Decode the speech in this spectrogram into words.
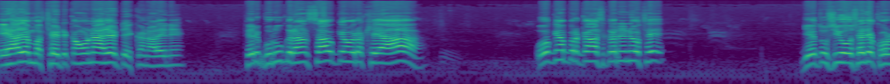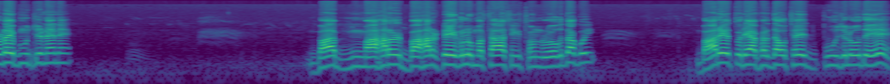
ਇਹੋ ਜਿਹੇ ਮੱਥੇ ਟਿਕਾਉਣਾ ਇਹ ਜਿਹੇ ਟੇਕਣ ਵਾਲੇ ਨੇ। ਫਿਰ ਗੁਰੂ ਗ੍ਰੰਥ ਸਾਹਿਬ ਕਿਉਂ ਰੱਖਿਆ? ਉਹ ਕਿਉਂ ਪ੍ਰਕਾਸ਼ ਕਰੇ ਨੇ ਉੱਥੇ? ਜੇ ਤੁਸੀਂ ਉਸੇ ਦੇ ਖੁਰੜੇ ਪੂਜਣੇ ਨੇ। ਬਾਹਰ ਬਾਹਰ ਟੇਕ ਲਓ ਮੱਥਾ ਅਸੀਂ ਤੁਹਾਨੂੰ ਰੋਕਦਾ ਕੋਈ। ਬਾਹਰੇ ਤੁਰਿਆ ਫਿਰਦਾ ਉੱਥੇ ਪੂਜ ਲਓ ਦੇ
